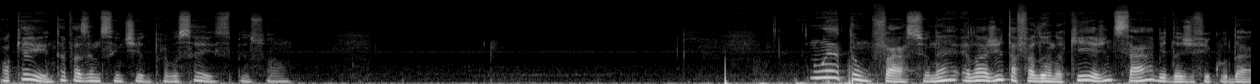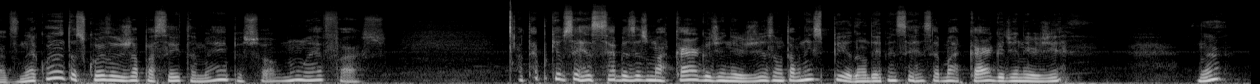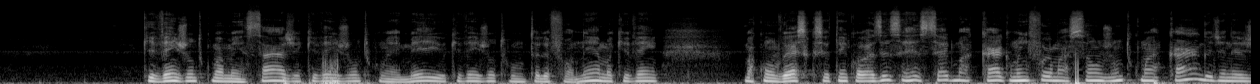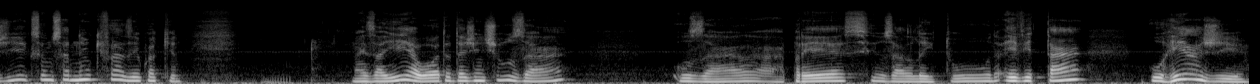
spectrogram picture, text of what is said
Ok, está fazendo sentido para vocês, pessoal? Não é tão fácil, né? Ela, a gente está falando aqui, a gente sabe das dificuldades, né? Quantas coisas eu já passei também, pessoal? Não é fácil. Até porque você recebe, às vezes, uma carga de energia, você não estava nem esperando, de repente você recebe uma carga de energia, né? que vem junto com uma mensagem, que vem junto com um e-mail, que vem junto com um telefonema, que vem uma conversa que você tem com. Às vezes você recebe uma carga, uma informação junto com uma carga de energia que você não sabe nem o que fazer com aquilo. Mas aí é hora da gente usar usar a prece, usar a leitura, evitar o reagir,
